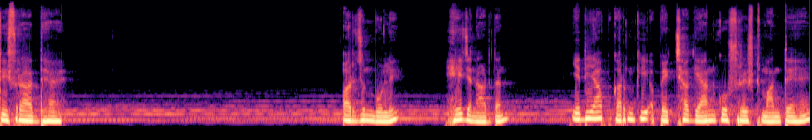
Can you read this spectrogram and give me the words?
तीसरा अध्याय अर्जुन बोले हे जनार्दन यदि आप कर्म की अपेक्षा ज्ञान को श्रेष्ठ मानते हैं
